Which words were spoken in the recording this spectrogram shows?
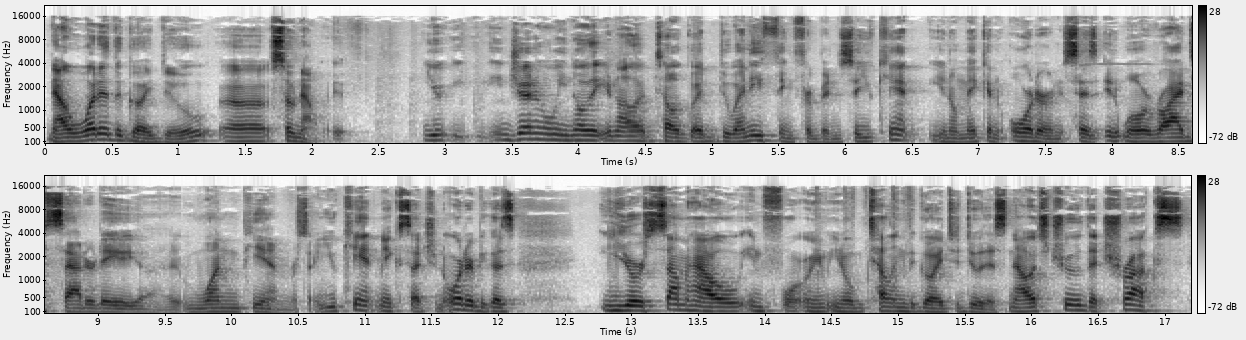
Now, what did the guy do? Uh, so now, you in general we know that you're not allowed to tell a guy to do anything forbidden. So you can't, you know, make an order and it says it will arrive Saturday uh, 1 p.m. or so. You can't make such an order because you're somehow informing, you know, telling the guy to do this. Now, it's true that trucks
